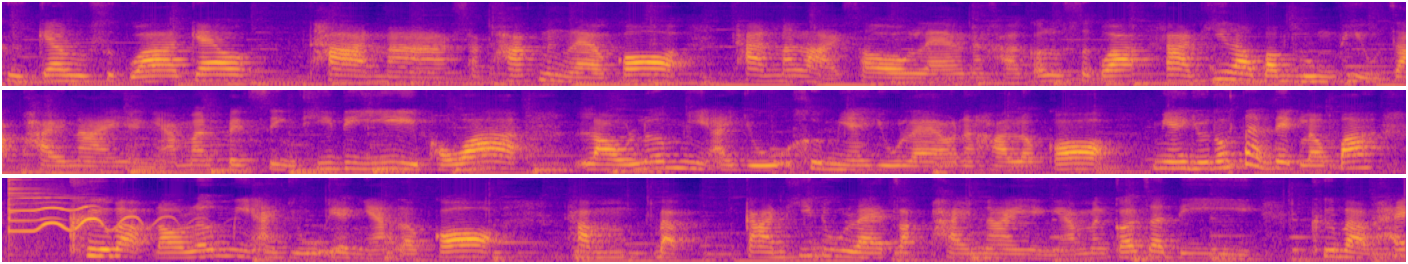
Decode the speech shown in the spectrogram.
คือแก้วรู้สึกว่าแก้วทานมาสักพักหนึ่งแล้วก็ทานมาหลายซองแล้วนะคะ ก็รู้สึกว่าการที่เราบำรุงผิวจากภายในอย่างเงี้ยมันเป็นสิ่งที่ดี เพราะว่าเราเริ่มมีอายุคือมีอายุแล้วนะคะ แล้วก็มีอายุตั้งแต่เด็กแล้วปะคือแบบเราเริ่มมีอายุอย่างเงี้ยแล้วก็ทำแบบ การที่ดูแลจากภายในอย่างเงี้ยมันก็จะดี คือแบบให้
